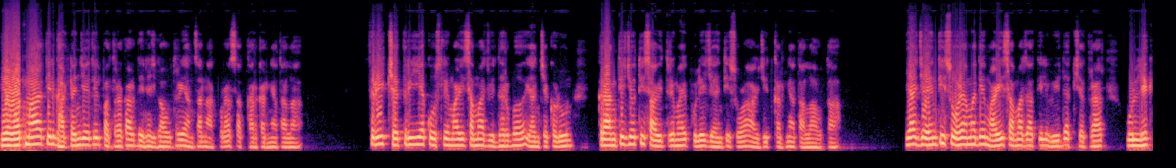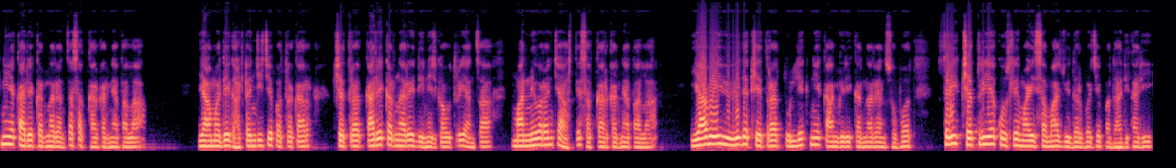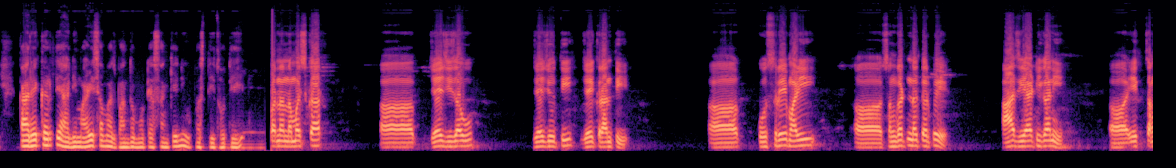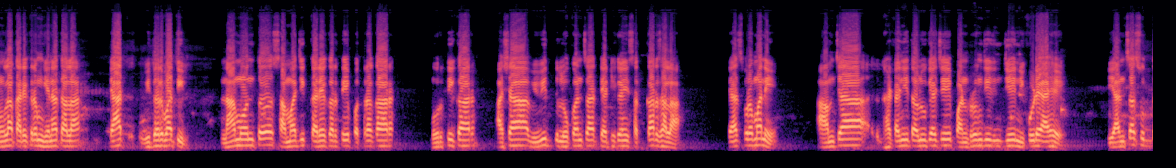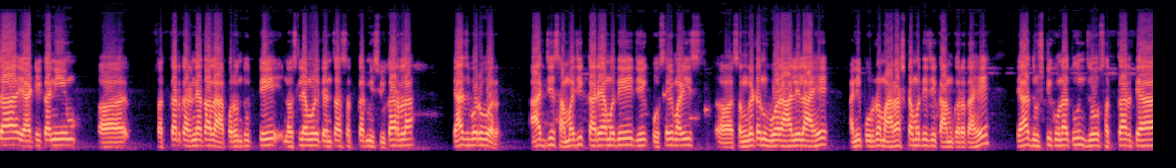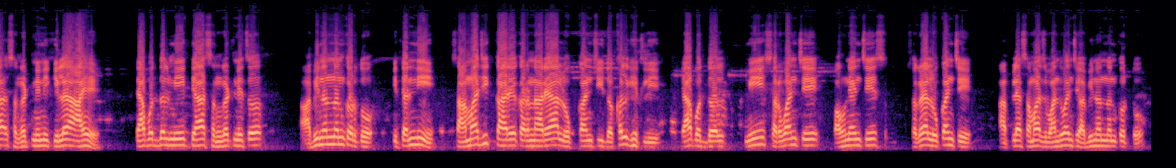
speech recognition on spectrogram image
यवतमाळातील घाटंजी येथील पत्रकार दिनेश गावत्रे यांचा नागपुरात सत्कार करण्यात आला. श्री क्षेत्रीय कोसलेमाळी समाज विदर्भ यांच्याकडून क्रांतीज्योती सावित्रीमाई फुले जयंती सोहळा आयोजित करण्यात आला होता. या जयंती सोहळ्यामध्ये माळी समाजातील विविध क्षेत्रात उल्लेखनीय कार्य करणाऱ्यांचा सत्कार करण्यात आला. यामध्ये घाटंजीचे पत्रकार क्षेत्रात कार्य करणारे दिनेश गावत्रे यांचा मान्यवरांच्या हस्ते सत्कार करण्यात आला. यावेळी विविध क्षेत्रात उल्लेखनीय कामगिरी करणाऱ्यांसोबत श्री क्षत्रिय कोसले माळी समाज विदर्भचे पदाधिकारी कार्यकर्ते आणि माळी समाज बांधव मोठ्या संख्येने उपस्थित होते. नमस्कार. जय जिजाऊ जय ज्योती जय क्रांती. कोसरे माळी संघटनेतर्फे आज या ठिकाणी एक चांगला कार्यक्रम घेण्यात आला. त्यात विदर्भातील नामवंत सामाजिक कार्यकर्ते पत्रकार मूर्तिकार अशा विविध लोकांचा त्या ठिकाणी सत्कार झाला. त्याचप्रमाणे आमच्या घाटांजी तालुक्याचे पांडुरंगजी जे निकोडे आहे यांचासुद्धा या ठिकाणी सत्कार करण्यात आला. परंतु ते नसल्यामुळे त्यांचा सत्कार मी स्वीकारला. त्याचबरोबर आज जे सामाजिक कार्यामध्ये जे कोसरेमाळी संघटन उभं राहिलेलं आहे आणि पूर्ण महाराष्ट्रामध्ये जे काम करत आहे त्या दृष्टिकोनातून जो सत्कार त्या संघटनेने केला आहे त्याबद्दल मी त्या संघटनेचं अभिनंदन करतो की त्यांनी सामाजिक कार्य करणाऱ्या लोकांची दखल घेतली. त्याबद्दल मी सर्वांचे पाहुण्यांचे स- सगळ्या लोकांचे आपल्या समाज बांधवांचे अभिनंदन करतो.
